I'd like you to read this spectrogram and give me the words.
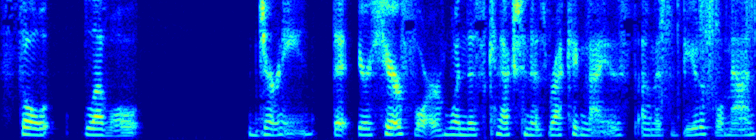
soul level journey that you're here for when this connection is recognized. Um it's beautiful man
